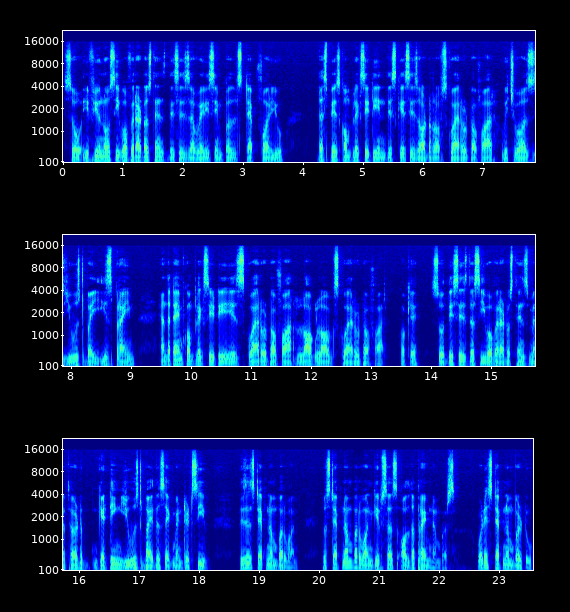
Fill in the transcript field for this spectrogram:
So if you know sieve of Eratosthenes, this is a very simple step for you. The space complexity in this case is order of square root of r which was used by is prime and the time complexity is square root of r log log square root of r. Okay. So this is the sieve of Eratosthenes method getting used by the segmented sieve. This is step number one. So step number one gives us all the prime numbers. What is step number two?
